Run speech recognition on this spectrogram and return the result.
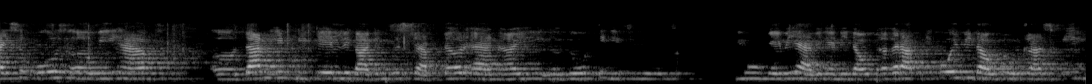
I suppose we have Uh, done in detail regarding this chapter, and I uh, don't think you may be having any doubt agar aapki koi bhi doubt ho class feel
